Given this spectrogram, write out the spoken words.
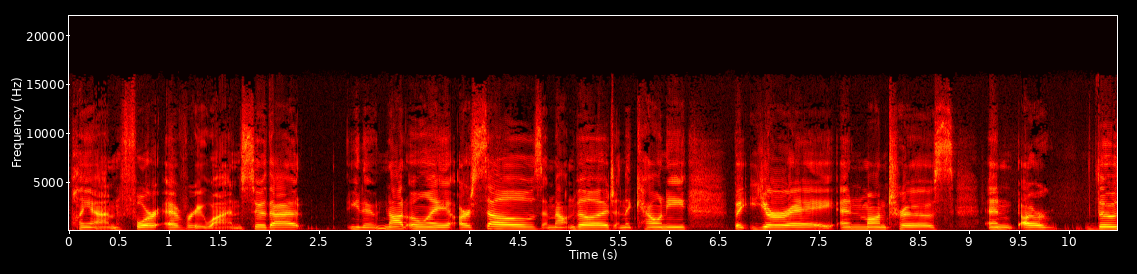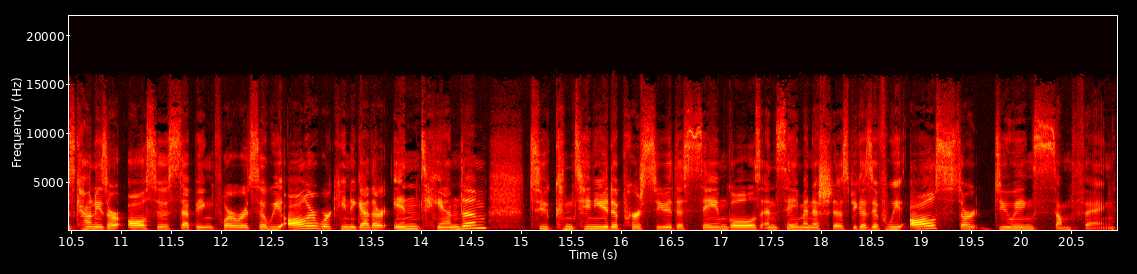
plan for everyone so that you know, not only ourselves and Mountain Village and the county, but Ouray and Montrose and our those counties are also stepping forward. So we all are working together in tandem to continue to pursue the same goals and same initiatives because if we all start doing something,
